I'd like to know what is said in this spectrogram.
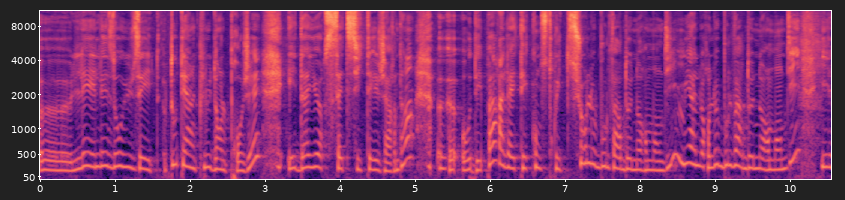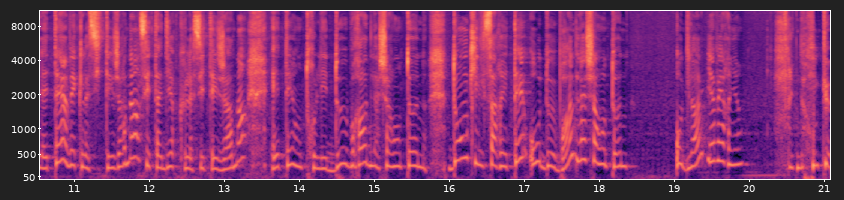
euh, les, eaux usées, tout est inclus dans le projet. Et d'ailleurs, cette cité-jardin, au départ, elle a été construite sur le boulevard de Normandie, mais alors le boulevard de Normandie, il était avec la cité Jardin, c'est-à-dire que la cité Jardin était entre les deux bras de la Charentonne. Donc il s'arrêtait aux deux bras de la Charentonne. Au-delà, il n'y avait rien. Donc,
